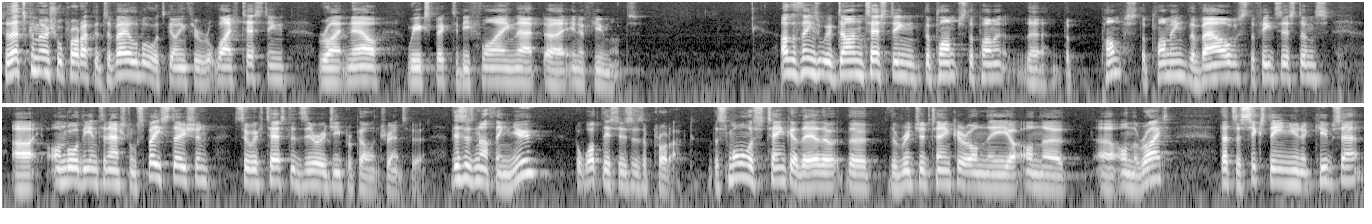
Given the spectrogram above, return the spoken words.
So that's commercial product that's available. It's going through life testing right now. We expect to be flying that uh, in a few months. Other things that we've done, testing the pumps, the, the, the pumps, the plumbing, the valves, the feed systems uh, on board the International Space Station. So we've tested zero-G propellant transfer. This is nothing new, but what this is is a product. The smallest tanker there, the, the, the rigid tanker on the, uh, on, the, uh, on the right, that's a 16-unit CubeSat.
